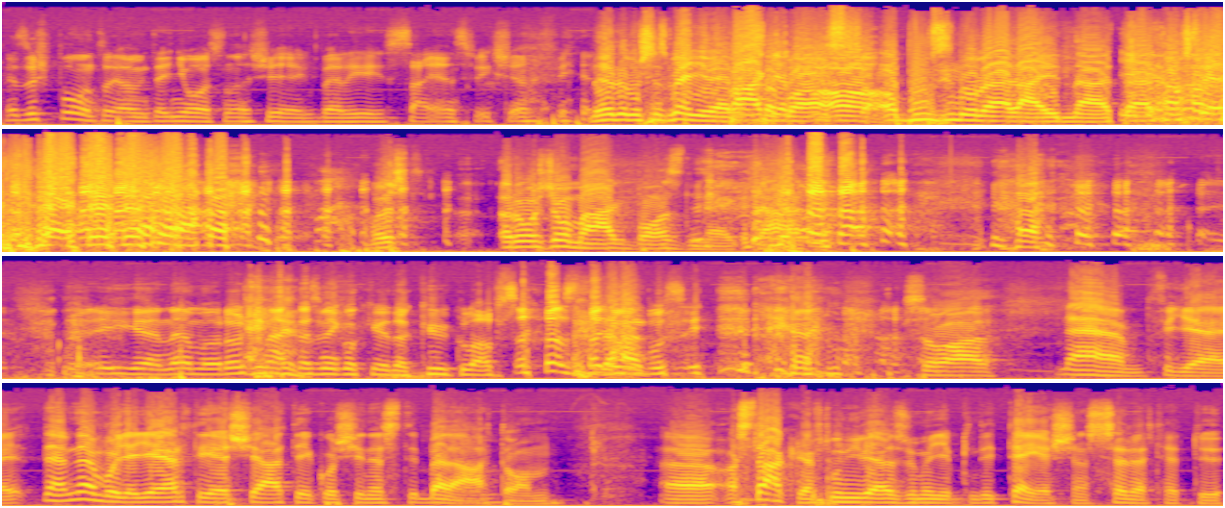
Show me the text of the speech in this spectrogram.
ez most pont olyan, mint egy 80-as évekbeli science fiction film. Nem, de most ez mennyivel rosszabb a, a, a buzi novelláidnál. Tehát Igen. most? Most rozsomák bazd meg. Tehát, Igen, nem, a rozsmák az még oké, de a kőklapsz, az nagyon hát- buszi. szóval nem, figyelj, nem, nem vagy egy RTS játékos, én ezt belátom. Uh, A Starcraft univerzum egyébként egy teljesen szerethető,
